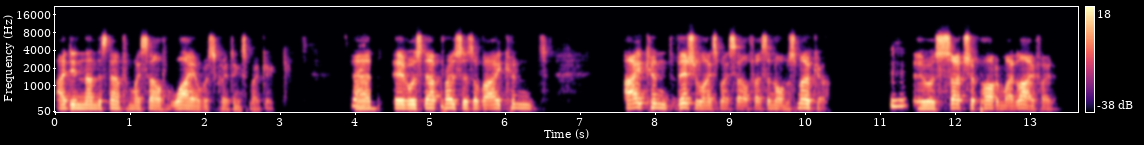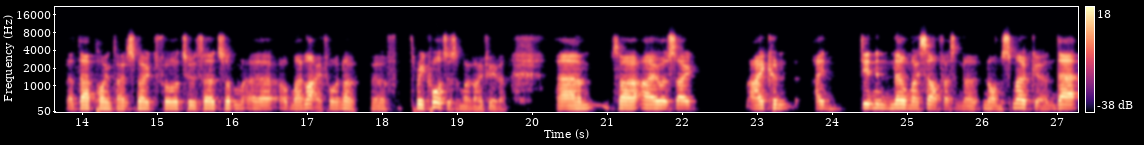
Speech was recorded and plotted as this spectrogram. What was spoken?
I didn't understand for myself why I was quitting smoking. Right. And it was that process of I couldn't I couldn't visualize myself as a non-smoker. Mm-hmm. It was such a part of my life. I at that point I'd smoked for two thirds of, uh, of my life, or no, uh, three quarters of my life even. Um, so I was like, I couldn't, I didn't know myself as a non-smoker, and that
